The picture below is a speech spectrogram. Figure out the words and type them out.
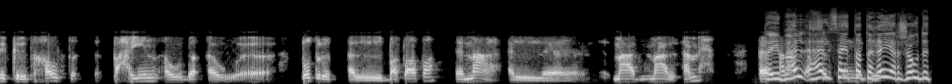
فكرة خلط طحين أو أو بودره البطاطا مع مع مع القمح. طيب هل هل ستتغير جودة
